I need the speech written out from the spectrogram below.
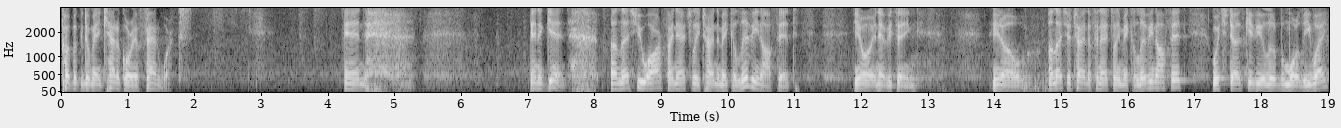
public domain category of fan works. And and again, unless you are financially trying to make a living off it, you know, and everything, you know, unless you're trying to financially make a living off it, which does give you a little bit more leeway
